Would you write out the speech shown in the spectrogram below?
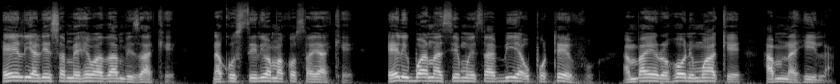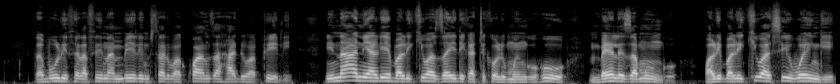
Heli aliyesamehewa dhambi zake na kustiliwa makosa yake. Heli bwana asiyemhesabia upotevu ambaye rohoni mwake hamna hila. Zaburi 32 mstari wa kwanza hadi wa pili. Ni nani aliyebarikiwa zaidi katika ulimwengu huu mbele za mungu walibarikiwa si wengi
